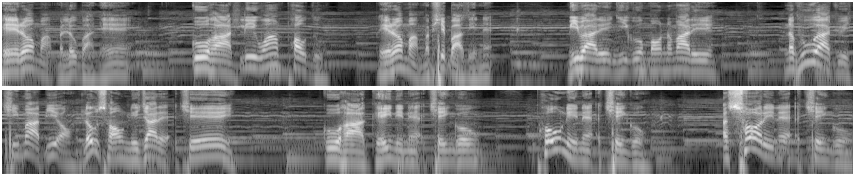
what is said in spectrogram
ဘယ်တော့မှမလုပ်ပါနဲ့ကိုဟာလှေဝမ်းဖောက်သူဘယ်တော့မှမဖြစ်ပါစေနဲ့မိဘတွေညီကိုမောင်နှမတွေနဖူးဟာကြွေချီမပြေးအောင်လှုပ်ဆောင်နေကြတဲ့အချိန်ကိုဟာဂိမ်းနေတဲ့အချိန်ကုန်ဖုံးနေတဲ့အချိန်ကုန်အဆော့တွေနဲ့အချိန်ကုန်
